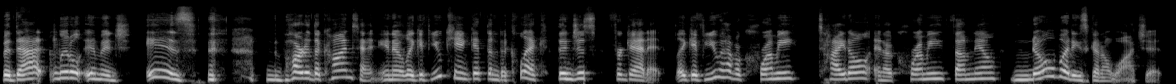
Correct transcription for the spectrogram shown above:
But that little image is part of the content. You know, like if you can't get them to click, then just forget it. Like if you have a crummy title and a crummy thumbnail, nobody's going to watch it.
